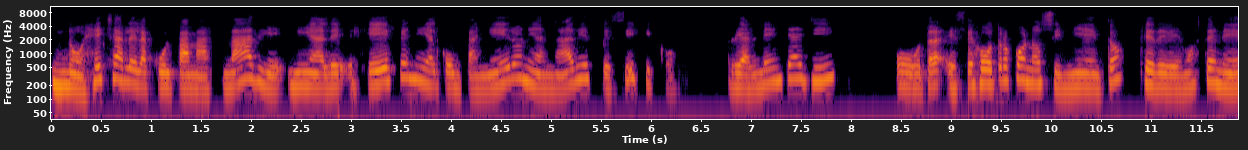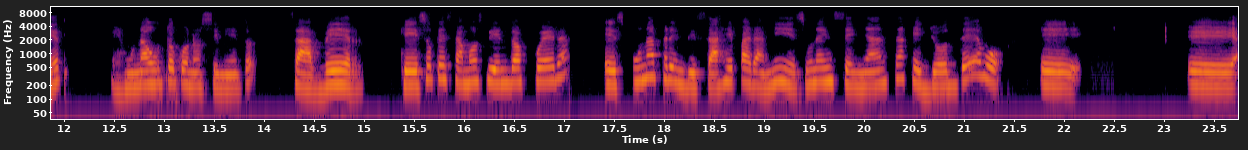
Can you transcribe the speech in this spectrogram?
no es echarle la culpa a más nadie, ni al jefe, ni al compañero, ni a nadie específico. Realmente allí otra, ese es otro conocimiento que debemos tener, es un autoconocimiento, saber que eso que estamos viendo afuera es un aprendizaje para mí, es una enseñanza que yo debo eh, eh,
